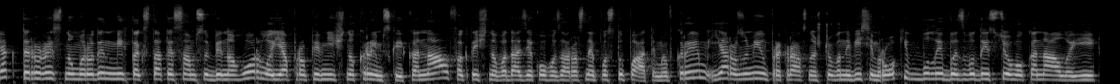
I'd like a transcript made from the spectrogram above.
Як терорист номер один міг так стати сам собі на горло? Я про північно-кримський канал, фактично вода з якого зараз не поступатиме в Крим. Я розумію прекрасно, що вони вісім років були без води з цього каналу, і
